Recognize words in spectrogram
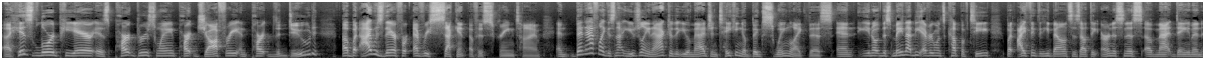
Uh, his Lord Pierre is part Bruce Wayne, part Joffrey, and part the dude. Uh, but I was there for every second of his screen time. And Ben Affleck is not usually an actor that you imagine taking a big swing like this. And, you know, this may not be everyone's cup of tea, but I think that he balances out the earnestness of Matt Damon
